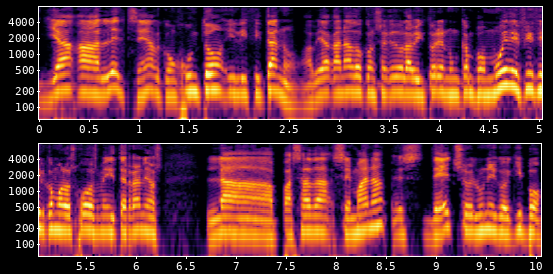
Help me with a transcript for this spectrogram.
ya al Elche, al conjunto ilicitano. Había ganado, conseguido la victoria en un campo muy difícil como los Juegos Mediterráneos la pasada semana. Es de hecho el único equipo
